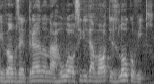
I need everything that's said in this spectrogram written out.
E vamos entrando na rua Alcides da Mota Slowkovic.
